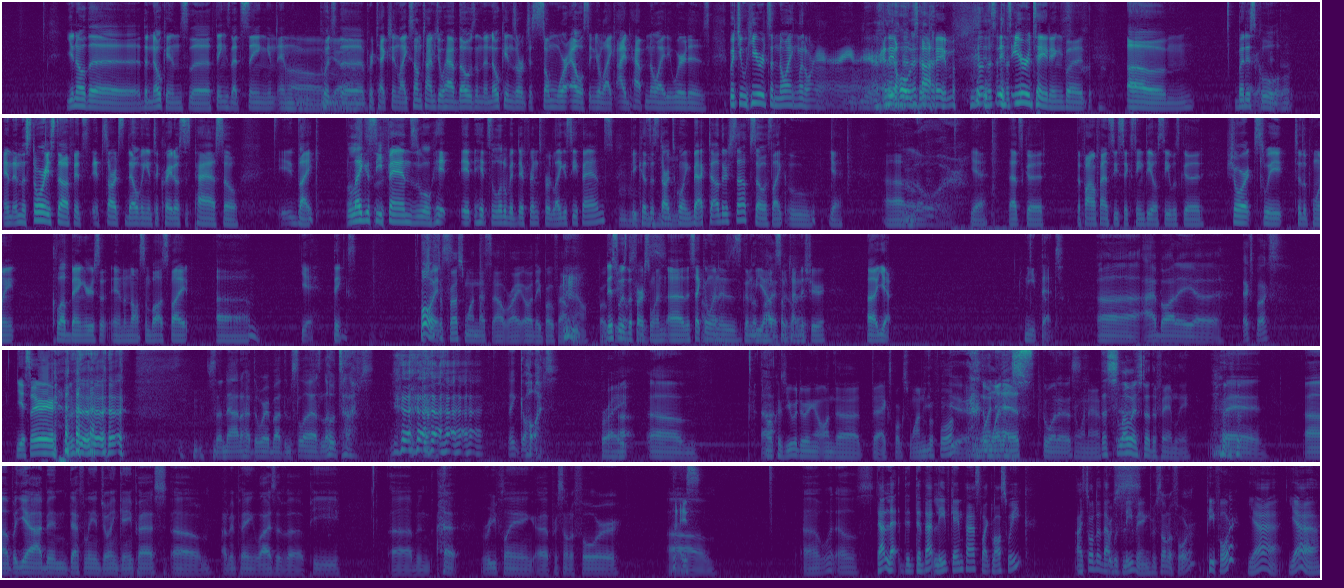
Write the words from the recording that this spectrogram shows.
you know the the Nokins, the things that sing and, and Oh, puts yeah. the protection. Like sometimes you'll have those, and the Nokins are just somewhere else, and you're like, I have no idea where it is. But you hear its annoying little the whole time. it's it's irritating, but um, but it's I gotta pick cool. And then the story stuff, it's it starts delving into Kratos' past, so it- like Oh, legacy fans will hit it hits a little bit different for legacy fans Mm-hmm, because it starts going back to other stuff. So it's like, ooh, yeah, um, Lord. yeah, that's good. The Final Fantasy 16 DLC was good, short, sweet, to the point, club bangers, and an awesome boss fight. Um, yeah, things. It's Boys, just the first one that's out, right? Or are they both out now? Both this was the first one. Uh, the second one is going to be out sometime this right? year. Uh, yeah. Need that. Uh, I bought a uh, Xbox, Yes, sir. so now I don't have to worry about them slow ass load times. God. Thank God. right. Uh, um, Oh, uh, because you were doing it on the the Xbox One before. yeah, the One one S. S. the one is. The one S. the slowest of the family. man. Uh, but yeah, I've been definitely enjoying Game Pass. Um, I've been playing Lies of uh, P. Uh, I've been replaying uh, Persona Four. Nice. Um, uh, what else? That le- did, did that leave Game Pass like last week? I saw that that was leaving. Persona Four. P4? Yeah, yeah.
